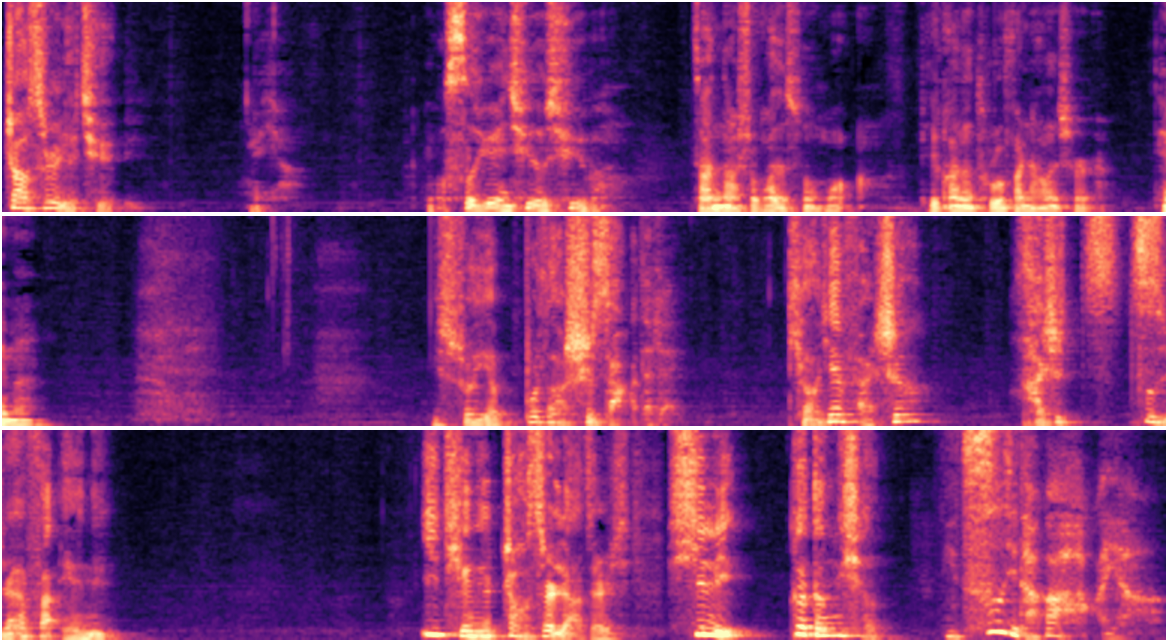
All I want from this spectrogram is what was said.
赵四儿也去。哎呀，老四愿意去就去吧，咱哪说话得算话，别干那秃噜反账的事儿，听没？你说也不知道是咋的了，条件反射还是自自然反应呢？一听见赵四俩字儿，心里咯噔响。你刺激他干啥呀？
